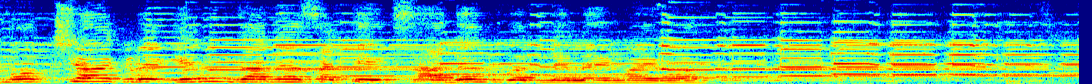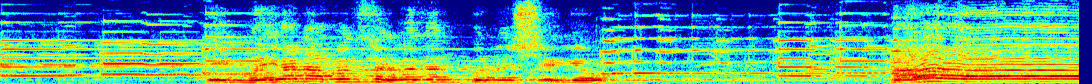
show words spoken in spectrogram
मोक्षाकडे घेऊन जाण्यासाठी एक साधन बनलेलं आहे मायबाप ते भजन आपण सर्वजण पुनश्य घेऊ. हा!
